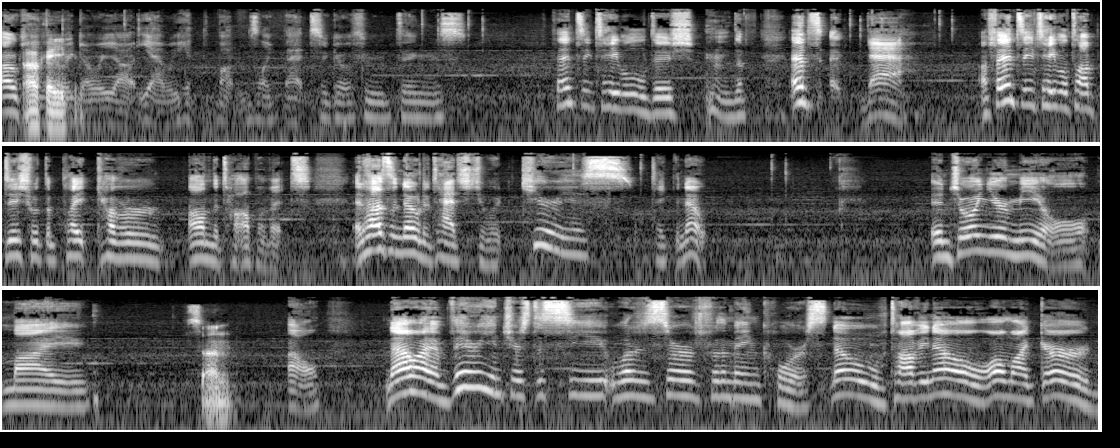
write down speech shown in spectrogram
Okay, Okay, we can- go. We, uh, yeah, we hit the buttons like that to go through things. Fancy table dish. the it's yeah, a fancy tabletop dish with the plate cover on the top of it. It has a note attached to it. Curious. Take the note. Enjoying your meal, my Son. Oh. Now I am very interested to see what is served for the main course. No, Tavi, no! Oh my god!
